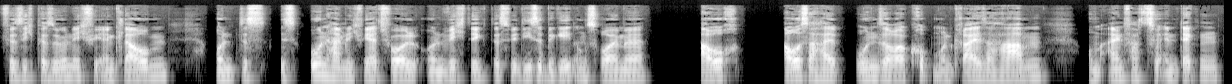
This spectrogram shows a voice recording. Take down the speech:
für sich persönlich, für ihren Glauben. Und das ist unheimlich wertvoll und wichtig, dass wir diese Begegnungsräume auch außerhalb unserer Gruppen und Kreise haben, um einfach zu entdecken,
